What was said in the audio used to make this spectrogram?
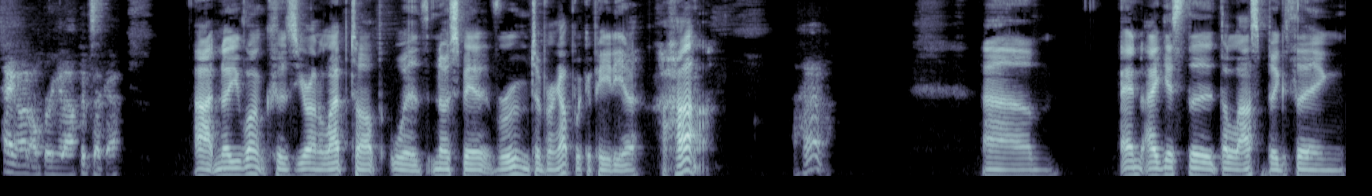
Hang on, I'll bring it up. It's okay. Uh, no, you won't, because you're on a laptop with no spare room to bring up Wikipedia. Haha. Uh-huh. Um, and I guess the the last big thing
